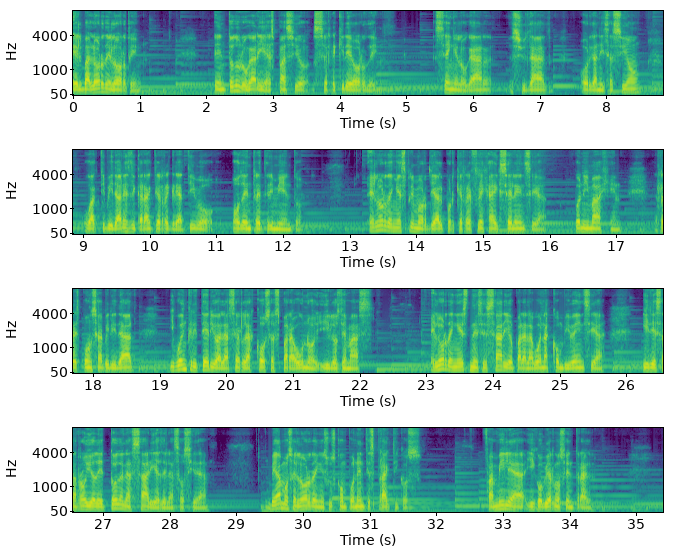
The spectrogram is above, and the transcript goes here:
El valor del orden. En todo lugar y espacio se requiere orden, sea en el hogar, ciudad, organización o actividades de carácter recreativo o de entretenimiento. El orden es primordial porque refleja excelencia, buena imagen, responsabilidad y buen criterio al hacer las cosas para uno y los demás. El orden es necesario para la buena convivencia y desarrollo de todas las áreas de la sociedad. Veamos el orden en sus componentes prácticos. Familia y gobierno central.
